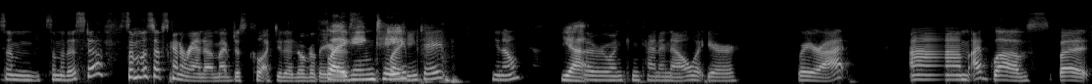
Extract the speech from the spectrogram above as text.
some some of this stuff. Some of the stuff's kind of random. I've just collected it over the years. Flagging tape. Flagging tape. You know, yeah. so everyone can kind of know what you're where you're at. Um, I have gloves, but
